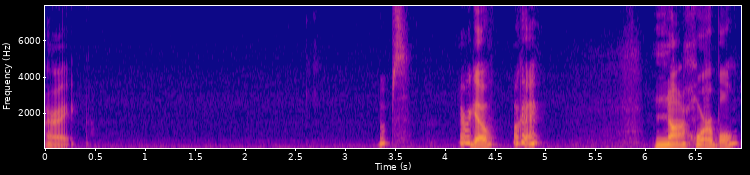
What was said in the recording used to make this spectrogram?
All right. Oops. There we go. Okay. Not horrible.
